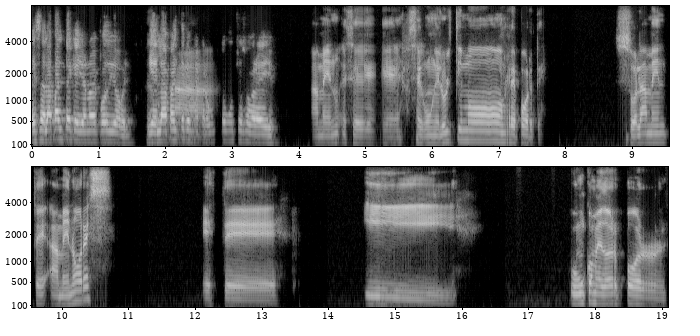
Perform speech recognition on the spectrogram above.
esa es la parte que yo no he podido ver. Y es la parte que me ah. pregunto mucho sobre ello. A eh, según el último reporte, solamente a menores este y un comedor por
